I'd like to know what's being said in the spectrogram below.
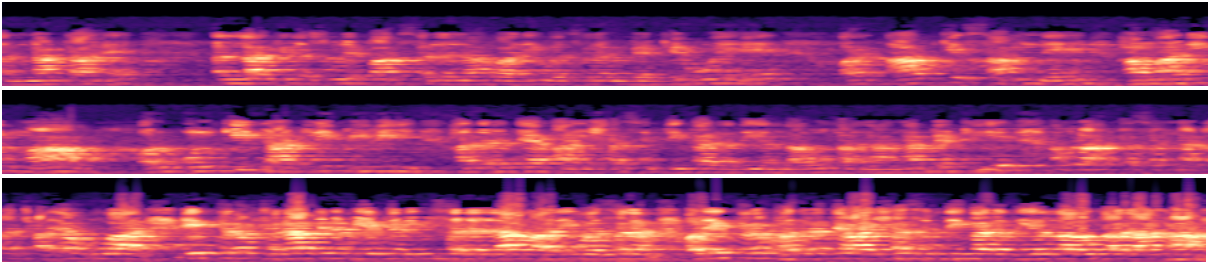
سناٹا ہے۔ اللہ کے رسول پاک صلی اللہ علیہ وسلم بیٹھے ہوئے ہیں اور آپ کے سامنے ہماری ماں اور ان کی لاڈلی بیوی حضرت عائشہ صدیقہ رضی اللہ تعالیٰ عنہ بیٹھی ہے۔ اب رات کا سناٹا چھایا ہوا ہے۔ ایک طرف جناب نبی کریم صلی اللہ علیہ وسلم اور ایک طرف حضرت عائشہ صدیقہ رضی اللہ تعالیٰ عنہ۔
